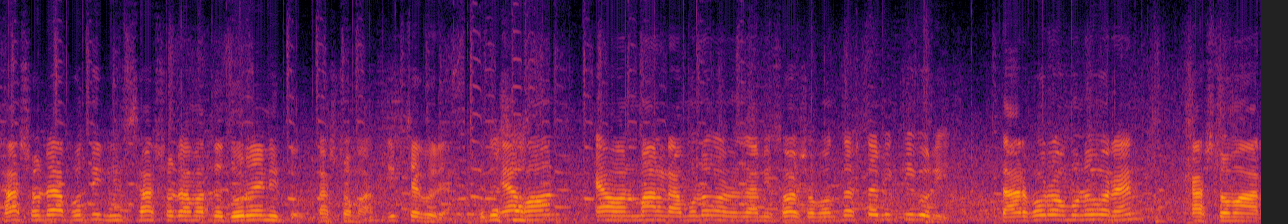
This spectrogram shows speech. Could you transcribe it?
সাতশো টাকা প্রতি পিস সাতশো টাকা মাত্র ধরে নিত কাস্টমার ইচ্ছা করে এখন এখন মালটা মনে করেন আমি ছয়শো পঞ্চাশটা বিক্রি করি। তারপরেও মনে করেন কাস্টমার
